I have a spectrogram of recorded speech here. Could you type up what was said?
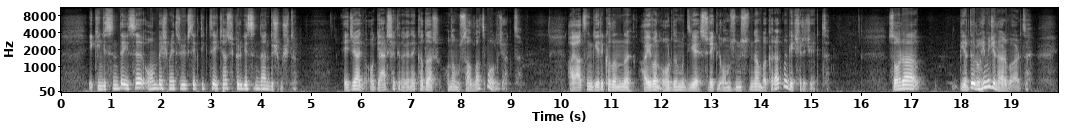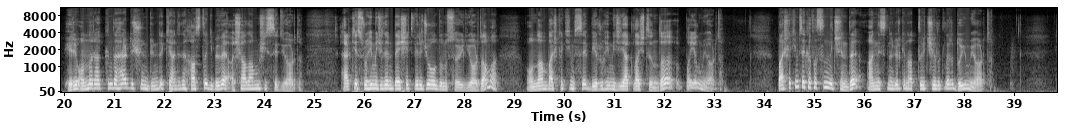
İkincisinde ise 15 metre yükseklikteyken süpürgesinden düşmüştü. Ecel o gerçekten ölene kadar ona musallat mı olacaktı? Hayatının geri kalanını hayvan orada mı diye sürekli omzunun üstünden bakarak mı geçirecekti? Sonra bir de ruh emiciler vardı. Harry onlar hakkında her düşündüğünde kendini hasta gibi ve aşağılanmış hissediyordu. Herkes ruh emicilerin dehşet verici olduğunu söylüyordu ama ondan başka kimse bir ruh emici yaklaştığında bayılmıyordu. Başka kimse kafasının içinde annesinin ölürken attığı çığlıkları duymuyordu.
